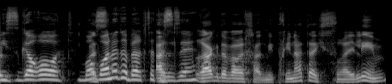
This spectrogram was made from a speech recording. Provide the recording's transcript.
מסגרות. בואו בוא נדבר קצת אז על זה. רק דבר אחד, מבחינת הישראלים,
